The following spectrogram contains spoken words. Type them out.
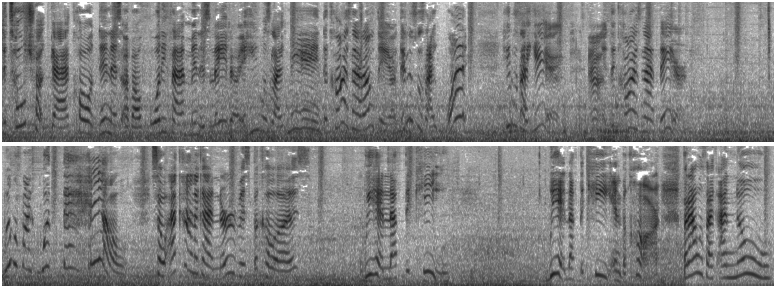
the tow truck guy called Dennis about 45 minutes later and he was like, man, the car's not out there. Dennis was like, what? He was like, yeah, uh, the car's not there. We was like, what the hell? So I kind of got nervous because we had left the key. We had left the key in the car. But I was like, I know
